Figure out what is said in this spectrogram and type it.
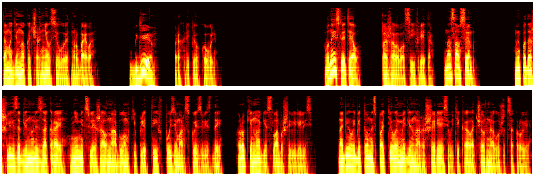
там одиноко чернел силуэт Нурбаева. «Где?» — прохрипел Коваль. «Вниз летел», — пожаловался ефрейтор. «Насовсем». Мы подошли и заглянули за край. Немец лежал на обломке плиты в позе морской звезды. Руки-ноги слабо шевелились. На белый бетон из-под тела, медленно расширяясь, вытекала черная лужица крови.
